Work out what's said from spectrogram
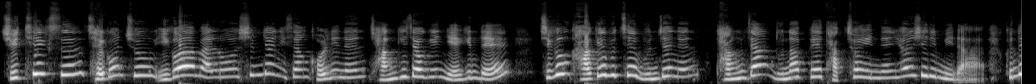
GTX 재건축 이거야말로 10년 이상 걸리는 장기적인 얘긴데 지금 가계부채 문제는 당장 눈앞에 닥쳐 있는 현실입니다. 근데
